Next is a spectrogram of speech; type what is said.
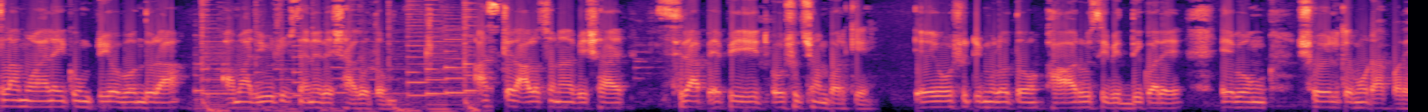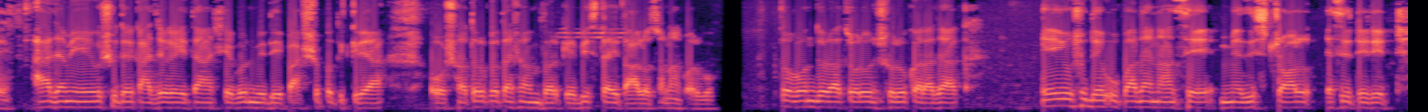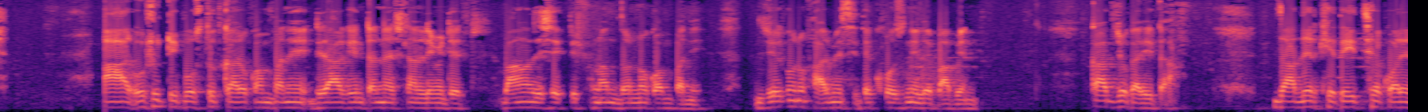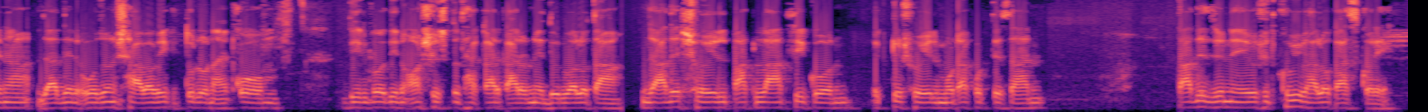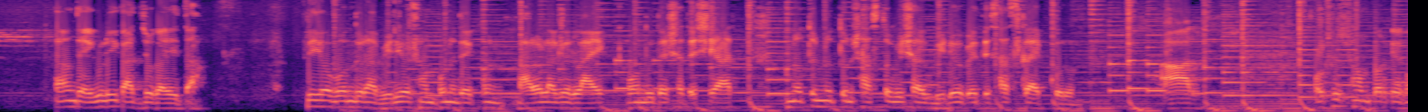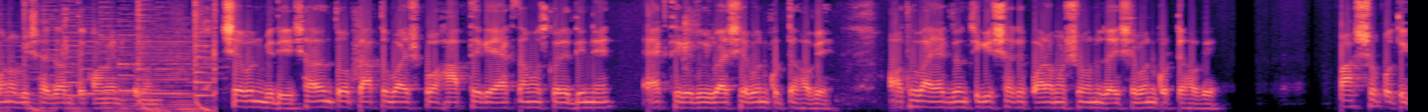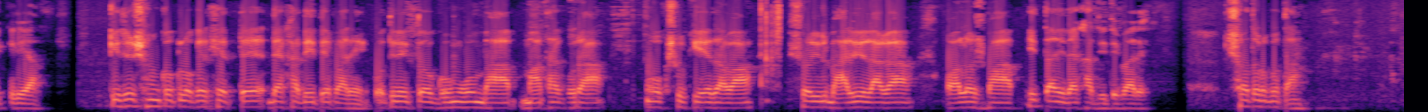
আসসালামু আলাইকুম, প্রিয় বন্ধুরা। আমার ইউটিউব চ্যানেলে স্বাগতম। আজকের আলোচনার বিষয় সিরাপ এপিড ওষুধ সম্পর্কে। এই ওষুধটি মূলত খাওয়ার রুচি বৃদ্ধি করে এবং শরীরকে মোটা করে। আজ আমি এই ওষুধের কার্যকারিতা, সেবনবিধি পার্শ্ব প্রতিক্রিয়া ও সতর্কতা সম্পর্কে বিস্তারিত আলোচনা করব। তো বন্ধুরা, চলুন শুরু করা যাক। এই ওষুধে উপাদান আছে মেজিস্ট্রল অ্যাসিডিট আর ওষুধটি প্রস্তুতকারক কোম্পানি ড্রাগ ইন্টারন্যাশনাল লিমিটেড, বাংলাদেশে একটি সুনামধন্য কোম্পানি। যে কোনো ফার্মেসিতে খোঁজ নিলে পাবেন। কার্যকারিতা। যাদের খেতে ইচ্ছে করে না, যাদের ওজন স্বাভাবিক তুলনায় কম, দীর্ঘদিন অসুস্থ থাকার কারণে দুর্বলতা, যাদের শরীর পাতলা, চিকন, একটু শরীর মোটা করতে চান, তাদের জন্য এই ওষুধ খুবই ভালো কাজ করে। কারণ তো এগুলোই কার্যকারিতা। প্রিয় বন্ধুরা ভিডিও সম্পূর্ণ দেখুন। ভালো লাগলে লাইক বন্ধুদের সাথে শেয়ার নতুন নতুন স্বাস্থ্য বিষয়ক ভিডিও পেতে সাবস্ক্রাইব করুন। আর ওষুধ সম্পর্কে কোনো বিষয় জানতে কমেন্ট করুন। সেবন বিধি, সাধারণত প্রাপ্তবয়স্ক হাফ থেকে এক চামচ করে দিনে এক থেকে দুইবার সেবন করতে হবে, অথবা একজন চিকিৎসকের পরামর্শ অনুযায়ী সেবন করতে হবে। পার্শ্ব প্রতিক্রিয়া কিছু সংখ্যক লোকের ক্ষেত্রে দেখা দিতে পারে। অতিরিক্ত ঘুম ঘুম ভাব, মাথা ঘোরা, মুখ শুকিয়ে যাওয়া, শরীর ভারী লাগা, অলস ভাব ইত্যাদি দেখা দিতে পারে। সতর্কতা।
